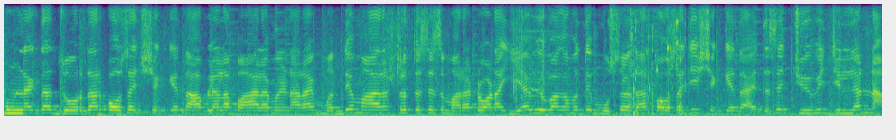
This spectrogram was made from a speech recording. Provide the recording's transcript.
पुन्हा एकदा जोरदार पावसाची शक्यता आपल्याला पाहायला मिळणार आहे. मध्य महाराष्ट्र तसेच मराठवाडा या विभागामध्ये मुसळधार पावसाची शक्यता आहे. तसेच चोवीस जिल्ह्यांना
